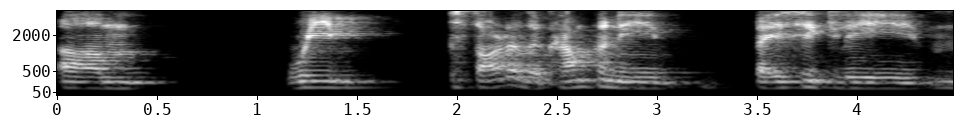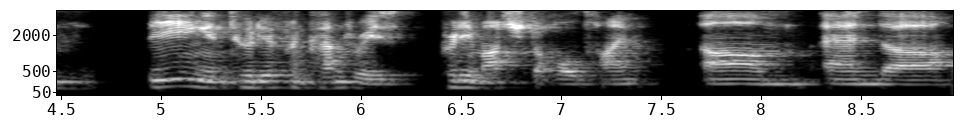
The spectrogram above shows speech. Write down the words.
um, we started the company basically mm, being in two different countries pretty much the whole time. Um, and uh,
